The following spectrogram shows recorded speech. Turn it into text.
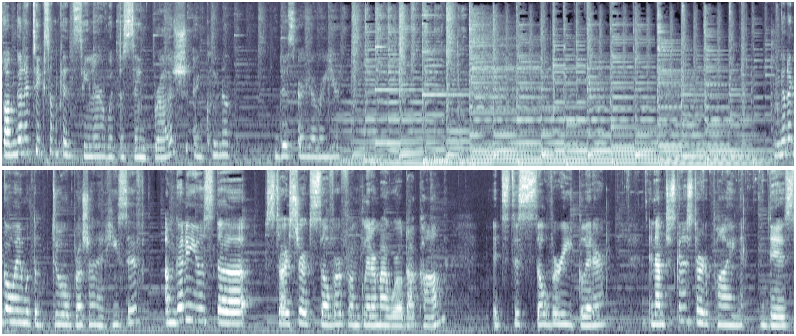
So I'm gonna take some concealer with the same brush and clean up this area right here. I'm gonna go in with the Duo brush on adhesive. I'm gonna use the Starstruck Silver from glittermyworld.com. It's this silvery glitter. And I'm just gonna start applying this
